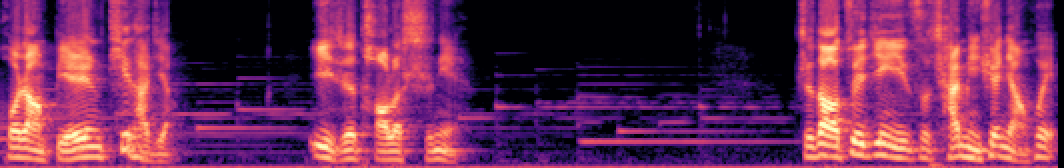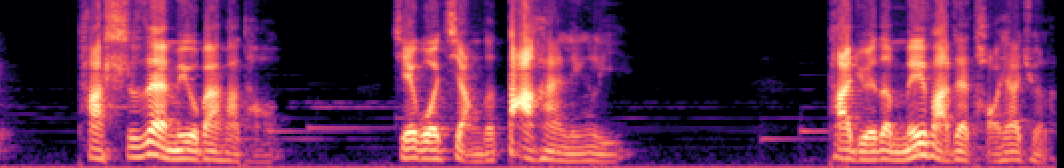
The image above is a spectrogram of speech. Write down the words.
或让别人替他讲，一直逃了十年。直到最近一次产品宣讲会，他实在没有办法逃，结果讲得大汗淋漓。他觉得没法再逃下去了，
